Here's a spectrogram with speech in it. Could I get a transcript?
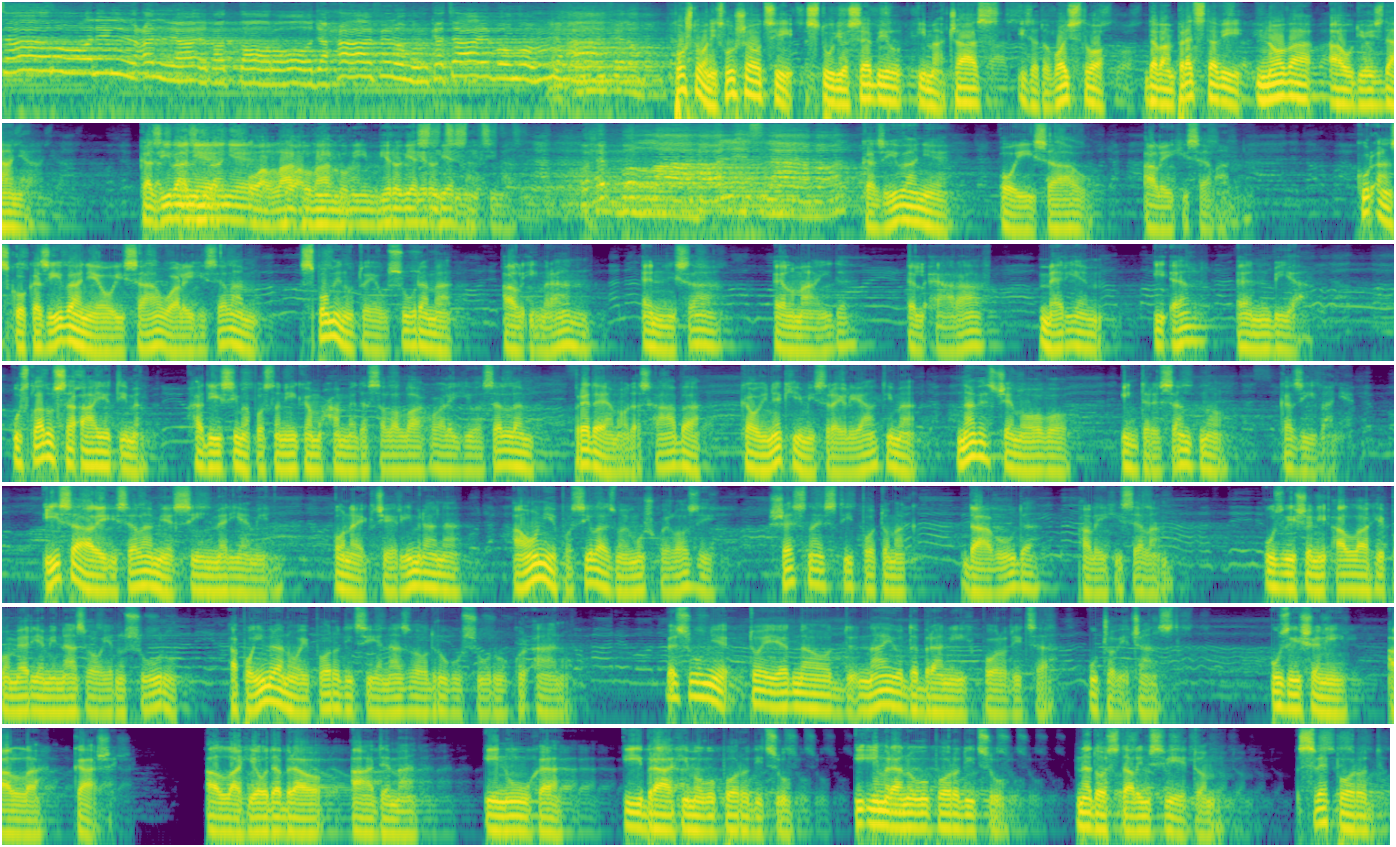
ساروا وللعلياء قد طاروا جحافلهم كتائبهم جحافلهم Poštovani slušaoci, Studio Sebil ima čast i zadovoljstvo da vam predstavi nova audio izdanja. Kazivanje o Allahovim vjerovjesnicima. أحب الله والإسلام وال- Kazivanje o Isau, alaihisselam. Kur'ansko kazivanje o Isau, alaihisselam, spomenuto je u surama Al-Imran, En-Nisa, El-Maide, El-Araf, Merjem i El-Enbiya. U skladu sa ajetima, hadisima poslanika Muhammeda sallallahu alaihi wasallam, predajama od ashaba, kao i nekim israelijatima, navest ćemo ovo interesantno kazivanje. Isa a.s. je sin Merjemin, ona je kćer Imrana, a on je po silaznoj muškoj lozi 16. potomak Davuda a.s. Uzvišeni Allah je po Merjemi nazvao jednu suru, a po Imranovoj porodici je nazvao drugu suru u Kur'anu. Bez sumnje, to je jedna od najodabranijih porodica u čovječanstvu. Uzvišeni Allah kaže Allah je odabrao Adema i Nuha i Ibrahimovu porodicu i Imranovu porodicu nad ostalim svijetom. Sve porod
